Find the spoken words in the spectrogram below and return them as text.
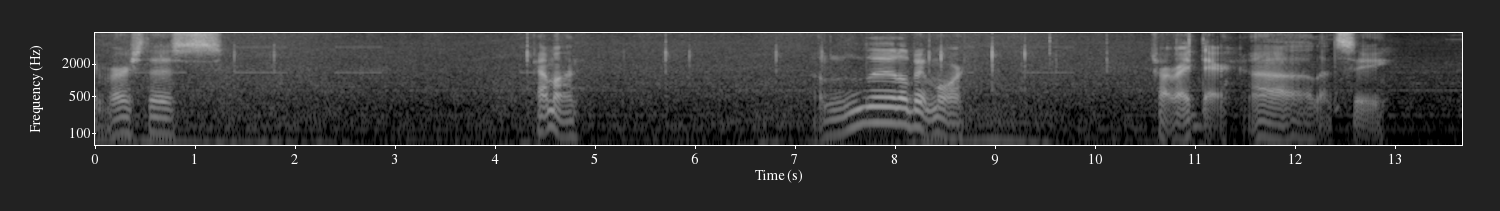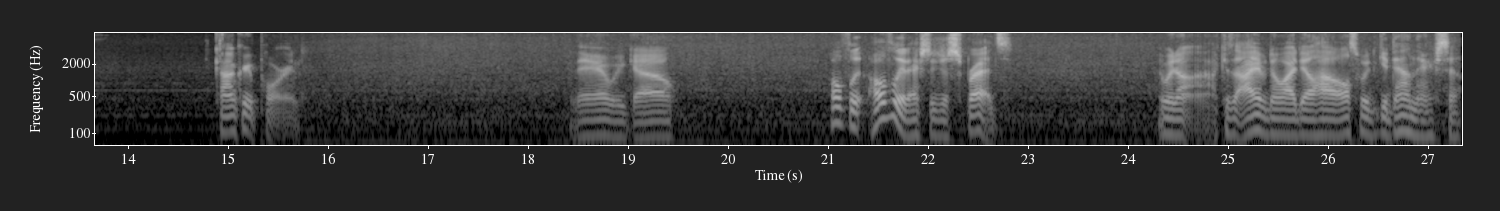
Reverse this. Come on. A little bit more. Try right there. Uh, let's see. Concrete pouring. There we go. Hopefully, hopefully it actually just spreads. And we don't, because I have no idea how else we'd get down there. So,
